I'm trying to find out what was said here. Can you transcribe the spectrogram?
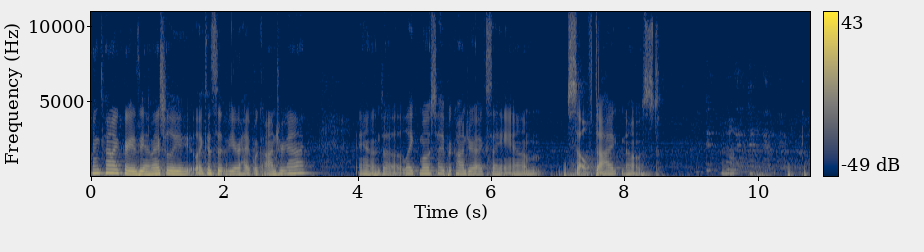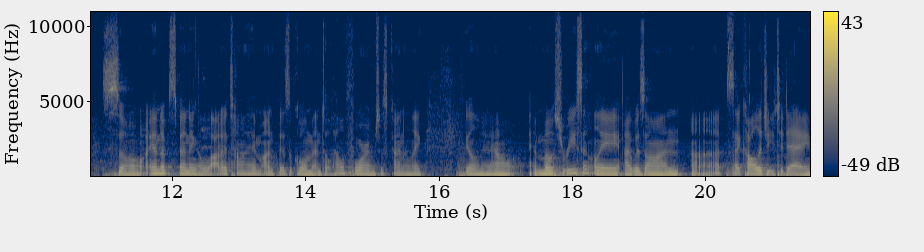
I'm kind of crazy. I'm actually like a severe hypochondriac. And uh, like most hypochondriacs, I am self diagnosed. So I end up spending a lot of time on physical and mental health forums, just kind of like feeling it out. And most recently, I was on uh, Psychology Today,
